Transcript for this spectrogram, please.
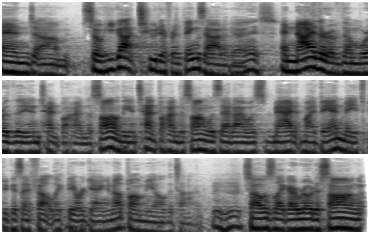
And um, so he got two different things out of it, Nice. and neither of them were the intent behind the song. The intent behind the song was that I was mad at my bandmates because I felt like they were ganging up on me all the time. Mm-hmm. So I was like, I wrote a song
